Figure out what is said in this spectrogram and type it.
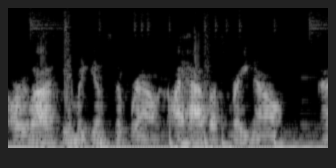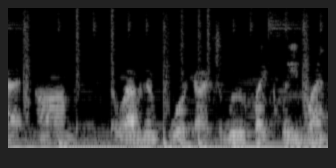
Our last game against the Browns. I have us right now at um, 11 and 4, guys. So we will play Cleveland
